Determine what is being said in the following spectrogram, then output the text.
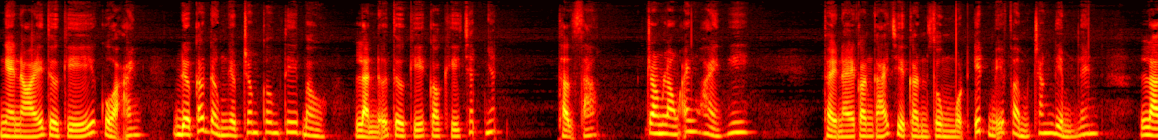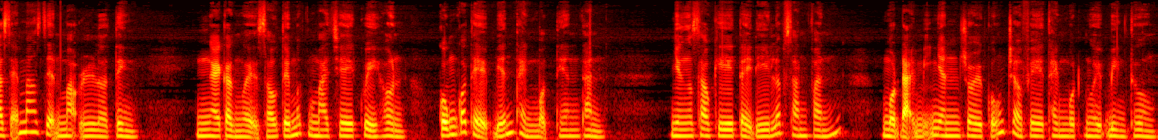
Nghe nói thư ký của anh được các đồng nghiệp trong công ty bầu là nữ thư ký có khí chất nhất. Thật sao? Trong lòng anh hoài nghi. Thời này con gái chỉ cần dùng một ít mỹ phẩm trang điểm lên là sẽ mang diện mạo lừa tình. Ngay cả người xấu tới mức ma chê quỷ hồn cũng có thể biến thành một thiên thần. Nhưng sau khi tẩy đi lớp san phấn, một đại mỹ nhân rồi cũng trở về thành một người bình thường.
